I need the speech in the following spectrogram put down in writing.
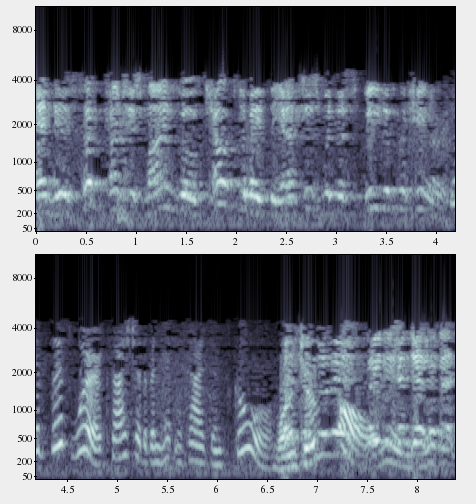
and his subconscious mind will calculate the answers with the speed of machinery. If this works, I should have been hypnotized in school. Weren't you? This, Oh, ladies and oh, gentlemen.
